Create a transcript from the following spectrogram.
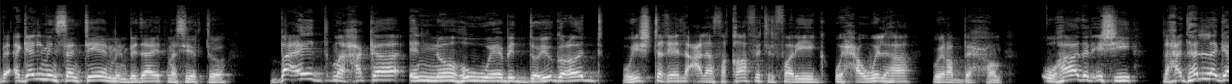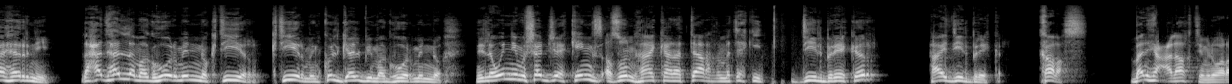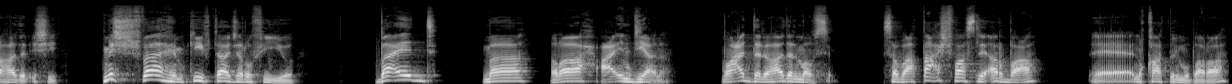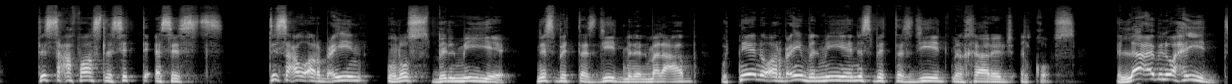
بأقل من سنتين من بداية مسيرته. بعد ما حكى إنه هو بده يقعد ويشتغل على ثقافة الفريق ويحولها ويربحهم. وهذا الإشي لحد هلأ قاهرني لحد هلأ مقهور منه كتير كتير من كل قلبي مقهور منه. لو إني مشجع Kings أظن هاي كانت تعرف لما تحكي deal breaker هاي deal breaker خلص بنهي علاقتي من وراء هذا الإشي. مش فاهم كيف تاجروا فيه. بعد ما راح على إنديانا معدله هذا الموسم 17.4 آه، نقاط بالمباراة. 9.6 assist 49.5% نسبة تسديد من الملعب و42% نسبة تسديد من خارج القوس. اللاعب الوحيد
